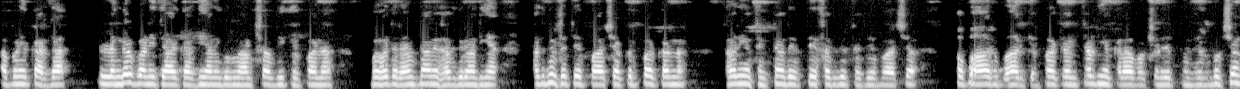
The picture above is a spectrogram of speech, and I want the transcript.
ਆਪਣੇ ਘਰ ਦਾ ਲੰਗਰ ਪਾਣੀ ਤਿਆਰ ਕਰਦੀਆਂ ਨੇ। ਗੁਰੂ ਨਾਨਕ ਸਾਹਿਬ ਦੀ ਕਿਰਪਾ ਨਾਲ ਬਹੁਤ ਰਹਿਮਤਾਂ ਨੇ ਸਤਿਗੁਰਾਂ ਦੀਆਂ। ਸਤਿਗੁਰ ਸੱਚੇ ਪਾਤਸ਼ਾਹ ਕਿਰਪਾ ਕਰਨ, ਸਾਰੀਆਂ ਸੰਗਤਾਂ ਦੇ ਉੱਤੇ ਸਤਿਗੁਰ ਸੱਚੇ ਪਾਤਸ਼ਾਹ ਅਪਾਰ ਅਪਾਰ ਕਿਰਪਾ ਕਰਨ, ਚੜ੍ਹਦੀਆਂ ਕਲਾ ਬਖਸ਼ਣ ਤੋਂ ਨਿਰ ਬਖਸ਼ਣ।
